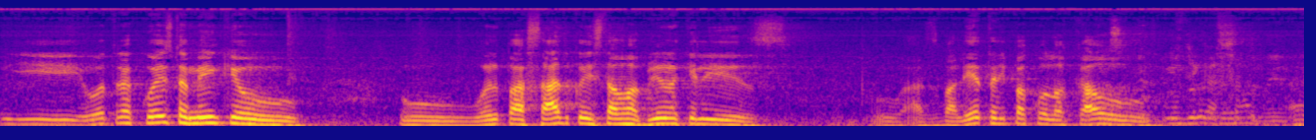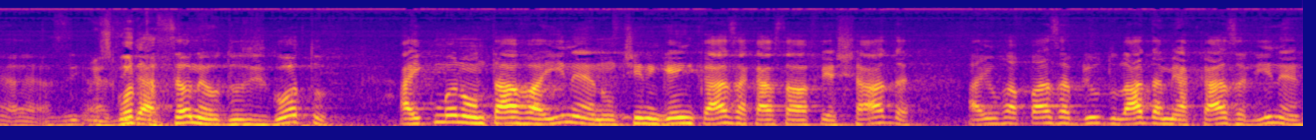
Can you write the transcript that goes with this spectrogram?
E outra coisa também que eu o ano passado, quando eles estavam abrindo aqueles as valetas ali para colocar o é, a, a ligação né, do esgoto. Aí como eu não estava aí, né, não tinha ninguém em casa, a casa estava fechada, aí o rapaz abriu do lado da minha casa ali, né,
